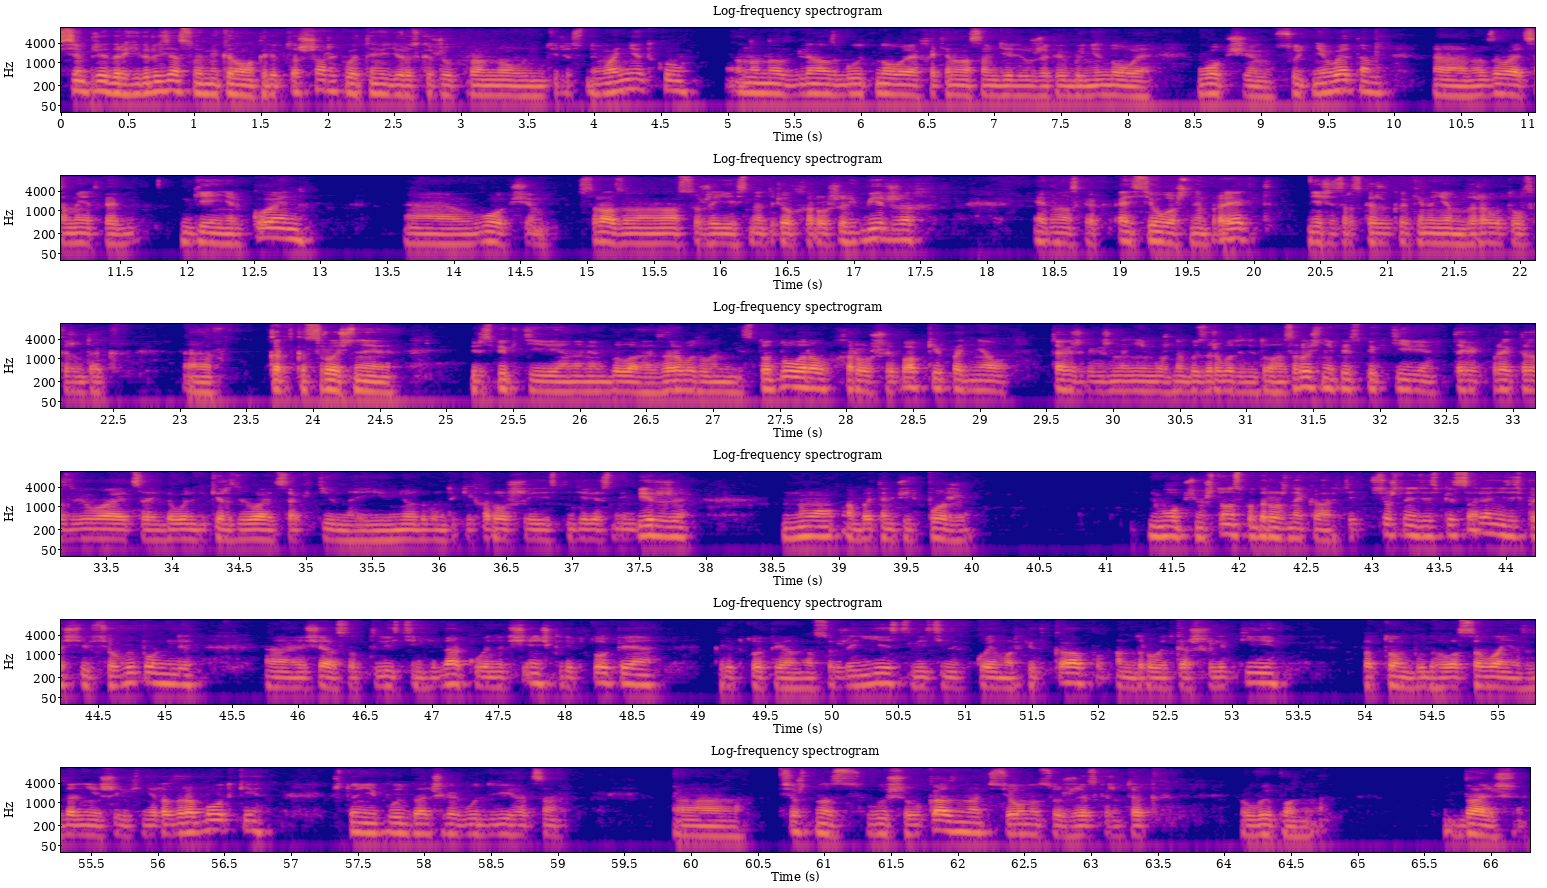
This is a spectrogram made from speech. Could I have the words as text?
Всем привет, дорогие друзья, с вами канал CryptoShark. В этом видео расскажу про новую интересную монетку. Она для нас будет новая, хотя на самом деле уже как бы не новая. В общем, суть не в этом. А, называется монетка Gainer Coin. А, в общем, сразу она у нас уже есть на трех хороших биржах. Это у нас как ICO-шный проект. Я сейчас расскажу, как я на нем заработал, скажем так, а, в краткосрочной перспективе она у меня была. Заработал на 100 долларов, хорошие бабки поднял. Также, как же на ней можно будет заработать в долгосрочной перспективе, так как проект развивается и довольно-таки развивается активно, и у него довольно-таки хорошие есть интересные биржи, но об этом чуть позже. Ну, в общем, что у нас по дорожной карте? Все, что они здесь писали, они здесь почти все выполнили. Сейчас а, вот листинги, да, CoinExchange, Cryptopia. Cryptopia у нас уже есть, листинг CoinMarketCap, Android кошельки. Потом будет голосование за дальнейшие их разработки, что они будут дальше как будут двигаться. А, все, что у нас выше указано, все у нас уже, скажем так, выполнено. Дальше.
